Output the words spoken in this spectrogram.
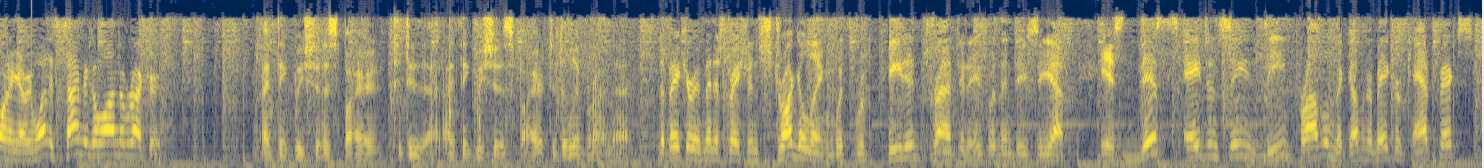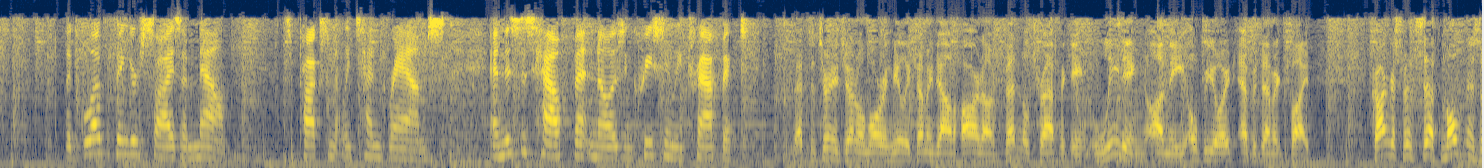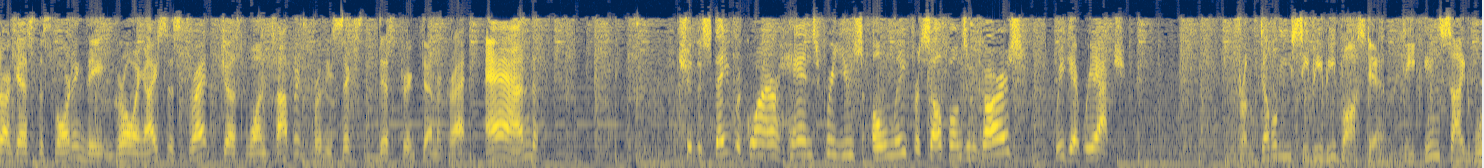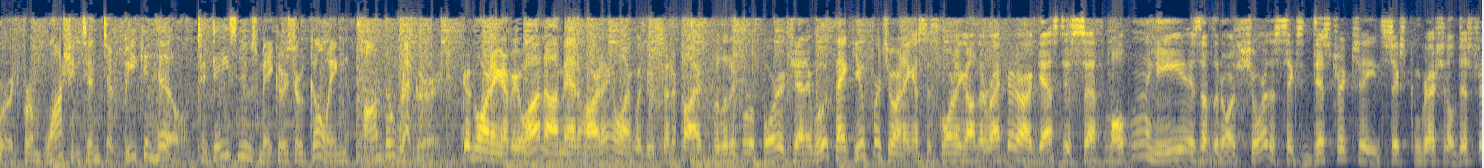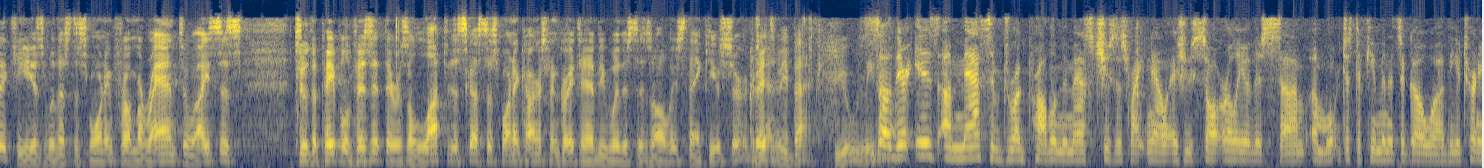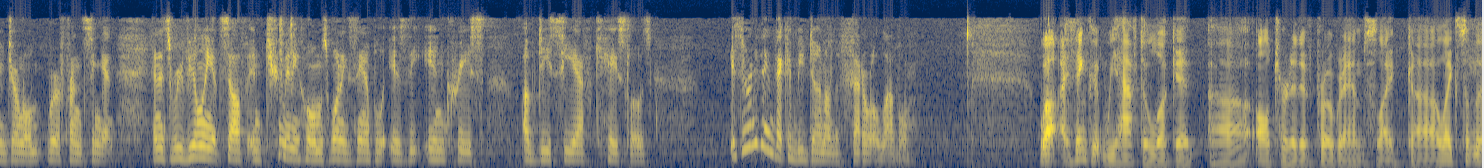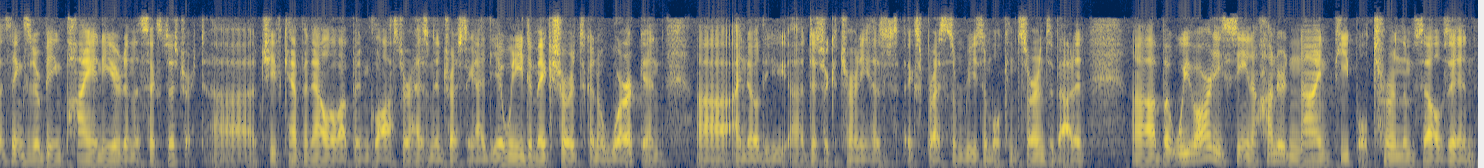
morning, everyone. It's time to go on the record. I think we should aspire to do that. I think we should aspire to deliver on that. The Baker administration struggling with repeated tragedies within DCF. Is this agency the problem that Governor Baker can't fix? The glove finger size amount is approximately 10 grams, and this is how fentanyl is increasingly trafficked. That's Attorney General Maura Healey coming down hard on fentanyl trafficking, leading on the opioid epidemic fight. Congressman Seth Moulton is our guest this morning. The growing ISIS threat, just one topic for the 6th District Democrat. And should the state require hands-free use only for cell phones and cars? We get reaction. From WCVB Boston, the inside word from Washington to Beacon Hill. Today's newsmakers are going on the record. Good morning, everyone. I'm Ed Harding, along with News Center 5's political reporter Janet Wu. Thank you for joining us this morning on the record. Our guest is Seth Moulton. He is of the North Shore, the 6th District, the 6th Congressional District. He is with us this morning from Iran to ISIS to the papal visit. There is a lot to discuss this morning. Congressman, great to have you with us as always. Thank you, sir. Great Janet, to be back. You lead So on. there is a massive drug problem in Massachusetts right now, as you saw earlier this um, um, just a few minutes ago, uh, the Attorney General referencing it. And it's revealing itself in too many homes. One example is the increase of DCF caseloads. Is there anything that can be done on the federal level? Well, I think that we have to look at uh, alternative programs like uh, like some of the things that are being pioneered in the 6th District. Uh, Chief Campanello up in Gloucester has an interesting idea. We need to make sure it's going to work, and uh, I know the uh, District Attorney has expressed some reasonable concerns about it. Uh, but we've already seen 109 people turn themselves in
